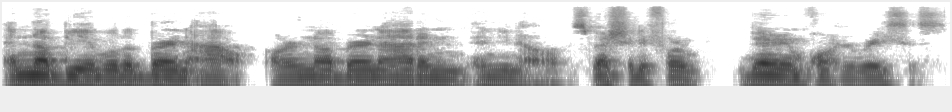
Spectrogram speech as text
and not be able to burn out or not burn out and and you know especially for very important races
